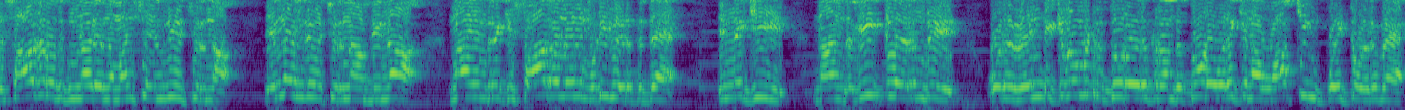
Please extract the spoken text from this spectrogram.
அது சாகுறதுக்கு முன்னாடி அந்த மனுஷன் எழுதி வச்சிருந்தான் என்ன எழுதி வச்சிருந்தான் அப்படின்னா நான் இன்றைக்கு சாகணும்னு முடிவு எடுத்துட்டேன். இன்னைக்கு நான் இந்த வீட்ல இருந்து ஒரு ரெண்டு கிலோமீட்டர் தூரம் இருக்கிற அந்த தூரம் வரைக்கும் நான் வாக்கிங் போயிட்டு வருவேன்.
